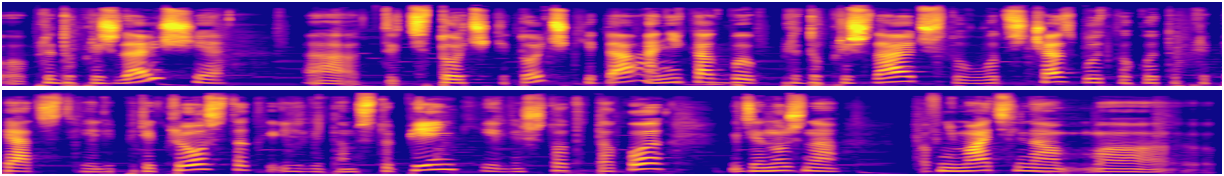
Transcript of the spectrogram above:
э, предупреждающие, э, эти точки, точки, да, они как бы предупреждают, что вот сейчас будет какое-то препятствие, или перекресток, или там ступеньки, или что-то такое, где нужно внимательно э,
